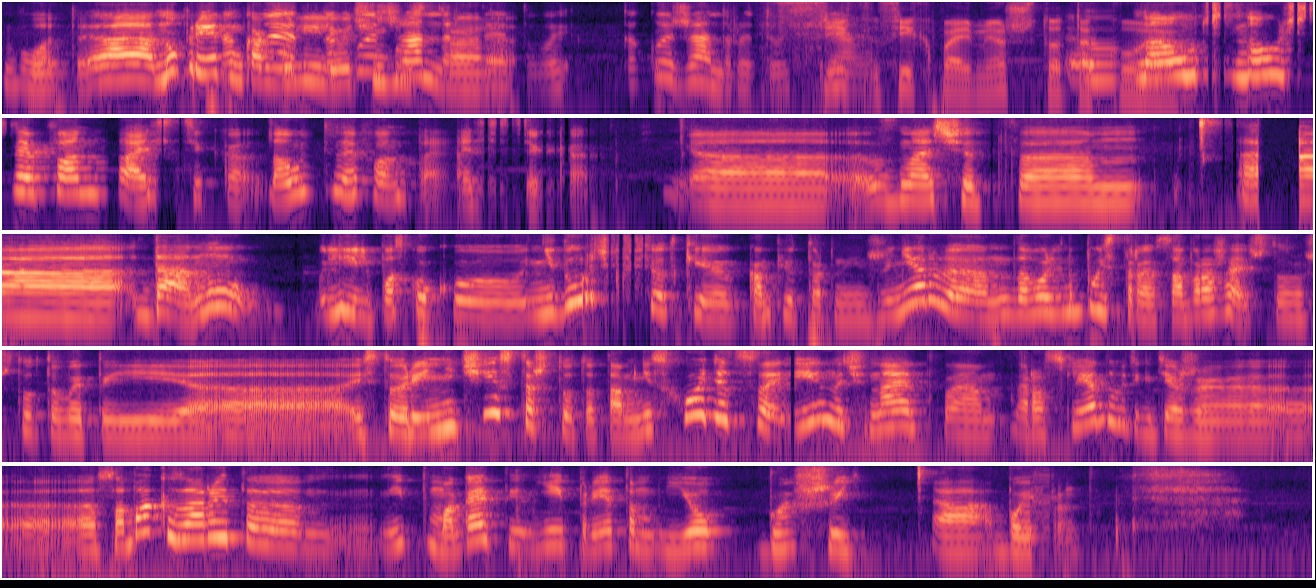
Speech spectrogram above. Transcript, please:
Вот. А, но при этом, какой, как бы, Лили очень быстро... Этого? Какой жанр этого сериала? Фиг, фиг поймешь, что э, такое. Науч, научная фантастика. Научная фантастика. А, значит, а, а, да, ну, Лиль, поскольку не дурочка, все-таки компьютерный инженер, она довольно быстро соображает, что что-то в этой э, истории нечисто, что-то там не сходится, и начинает э, расследовать, где же э, собака зарыта, и помогает ей при этом ее бывший э, бойфренд.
